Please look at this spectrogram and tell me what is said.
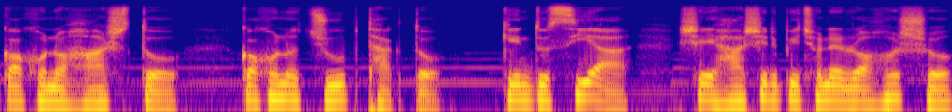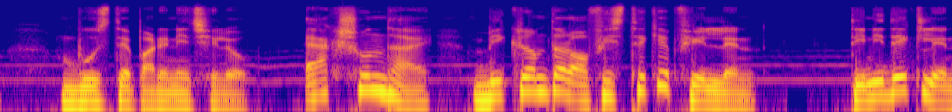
কখনো হাসত, কখনো চুপ থাকত। কিন্তু সিয়া সেই হাসির পিছনের রহস্য বুঝতে পারেনি ছিল। এক সন্ধ্যায় বিক্রম তার অফিস থেকে ফিরলেন। তিনি দেখলেন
